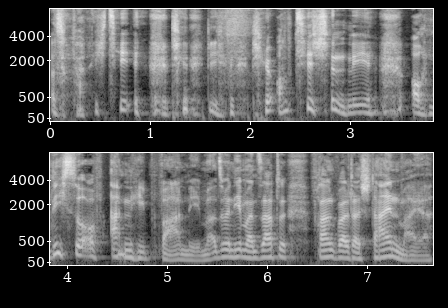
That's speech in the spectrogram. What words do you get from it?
Also weil ich die, die, die, die optische Nähe auch nicht so auf Anhieb wahrnehme. Also wenn jemand sagte, Frank-Walter Steinmeier,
